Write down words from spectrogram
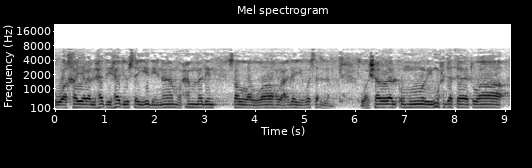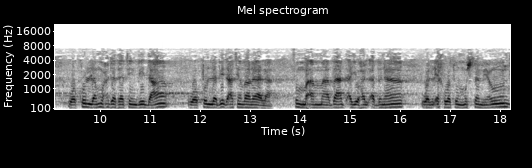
وخير الهدي هدي سيدنا محمد صلى الله عليه وسلم. وشر الأمور محدثاتها وكل محدثة بدعة وكل بدعة ضلالة. ثم أما بعد أيها الأبناء والإخوة المستمعون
